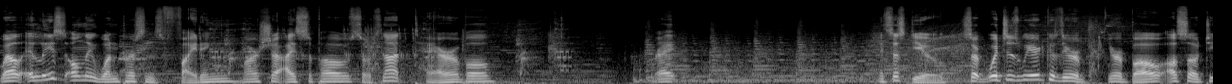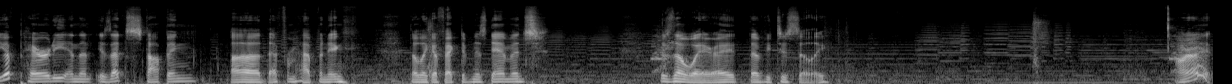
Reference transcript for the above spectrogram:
Well, at least only one person's fighting Marcia, I suppose, so it's not terrible. Right? It's just you. So, which is weird because you're you're a bow. Also, do you have parity? And then is that stopping uh that from happening? the like effectiveness damage? There's no way, right? That'd be too silly. All right,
